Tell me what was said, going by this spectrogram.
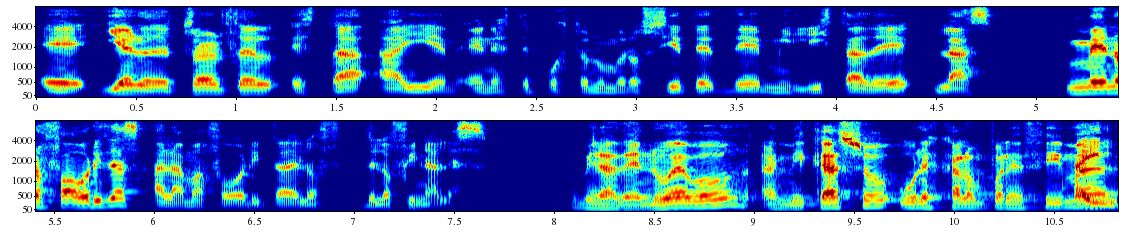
eh, Year the Turtle está ahí en, en este puesto número 7 de mi lista de las menos favoritas a la más favorita de los, de los finales. Mira, de nuevo, en mi caso, un escalón por encima. Ahí,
